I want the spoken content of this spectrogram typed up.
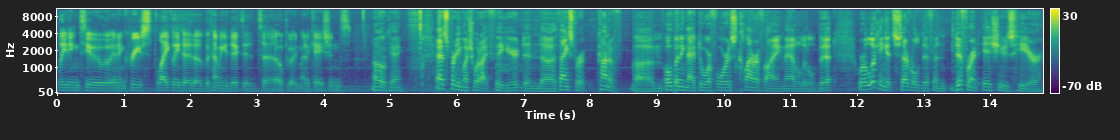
leading to an increased likelihood of becoming addicted to opioid medications. Oh, okay. That's pretty much what I figured, and uh, thanks for kind of um, opening that door for us, clarifying that a little bit. We're looking at several different different issues here,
